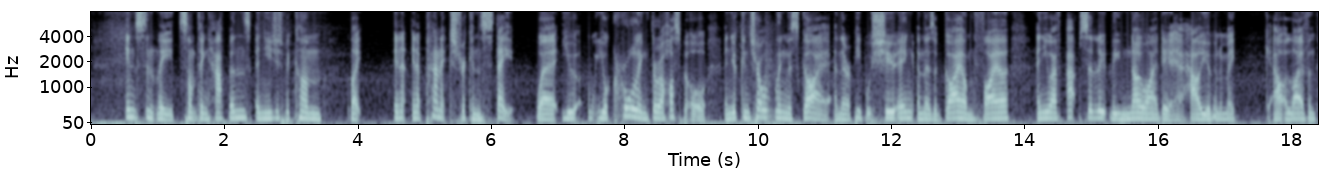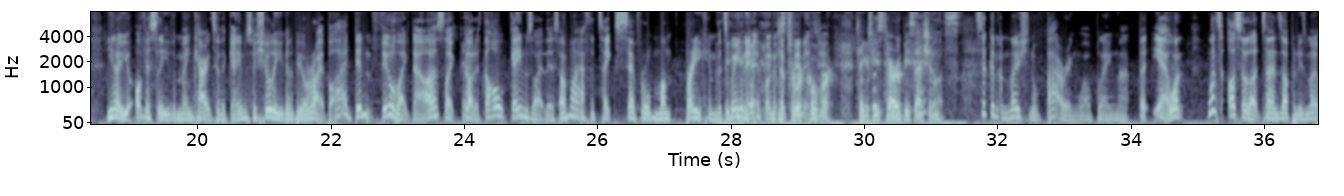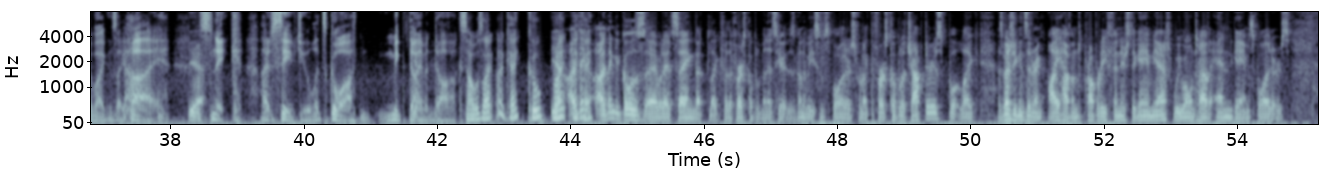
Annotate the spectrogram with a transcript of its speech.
instantly something happens, and you just become like in a, in a panic stricken state where you you're crawling through a hospital and you're controlling this guy, and there are people shooting, and there's a guy on fire, and you have absolutely no idea how you're going to make it out alive. And you know, you're obviously the main character of the game, so surely you're going to be all right. But I didn't feel like that. I was like, Yeah. God, if the whole game's like this, I might have to take several month break in between it if I'm just to recover, It. take a few therapy recover. sessions. Took an emotional battering while playing that. But yeah, one, once Ocelot turns up in his motorbike, it's like, "Hi, Yeah, Snake, I've saved you. Let's go off and make diamond dogs." I was like, "Okay, cool, yeah. right, I okay." think I think it goes uh, without saying that like for the first couple of minutes here, there's going to be some spoilers for like the first couple of chapters, but like especially considering I haven't properly finished the game yet, we won't have end game spoilers.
